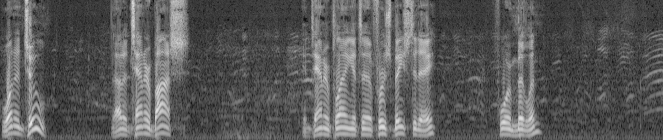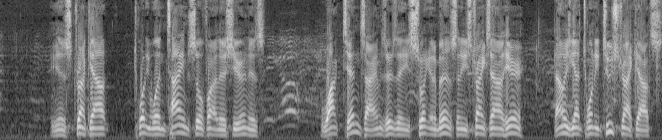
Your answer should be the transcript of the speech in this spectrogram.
One and two. Now to Tanner Boss. And Tanner playing at uh, first base today for Midland. He has struck out 21 times so far this year and has walked 10 times. There's a swing and a miss, and he strikes out here. Now he's got 22 strikeouts.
